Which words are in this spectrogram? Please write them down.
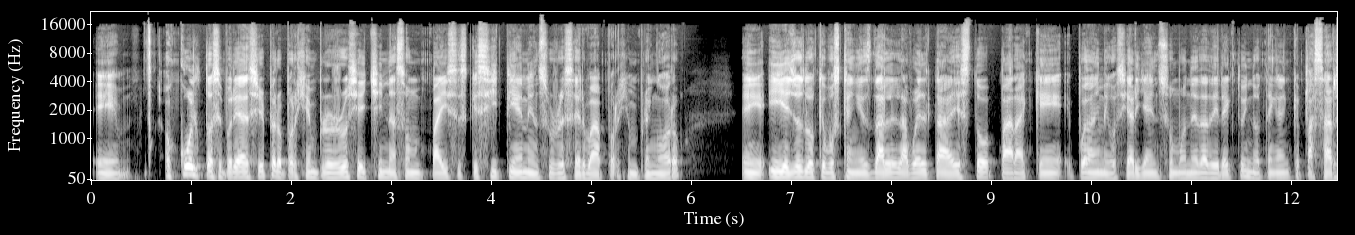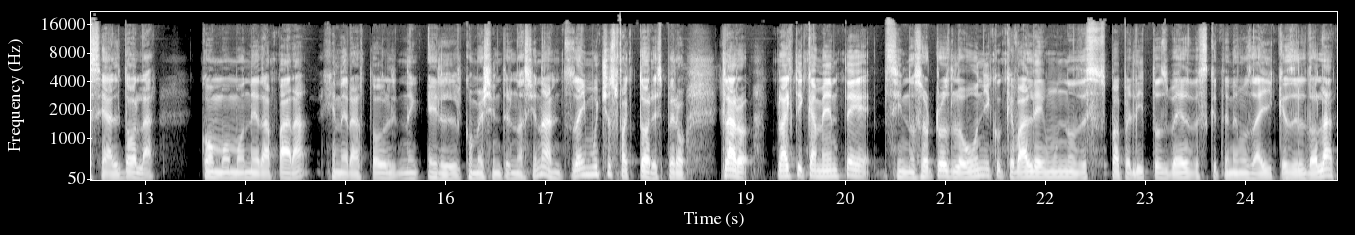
eh, ocultos, se podría decir, pero por ejemplo Rusia y China son países que sí tienen su reserva, por ejemplo, en oro. eh, y ellos lo que buscan es darle la vuelta a esto para que puedan negociar ya en su moneda directo y no tengan que pasarse al dólar como moneda para generar todo el, el comercio internacional. Entonces hay muchos factores, pero claro, prácticamente si nosotros lo único que vale uno de esos papelitos verdes que tenemos ahí, que es el dólar,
